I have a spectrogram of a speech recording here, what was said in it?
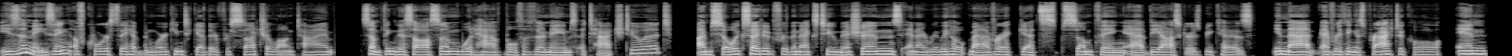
is amazing. Of course, they have been working together for such a long time. Something this awesome would have both of their names attached to it. I'm so excited for the next two missions, and I really hope Maverick gets something at the Oscars because in that everything is practical. And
